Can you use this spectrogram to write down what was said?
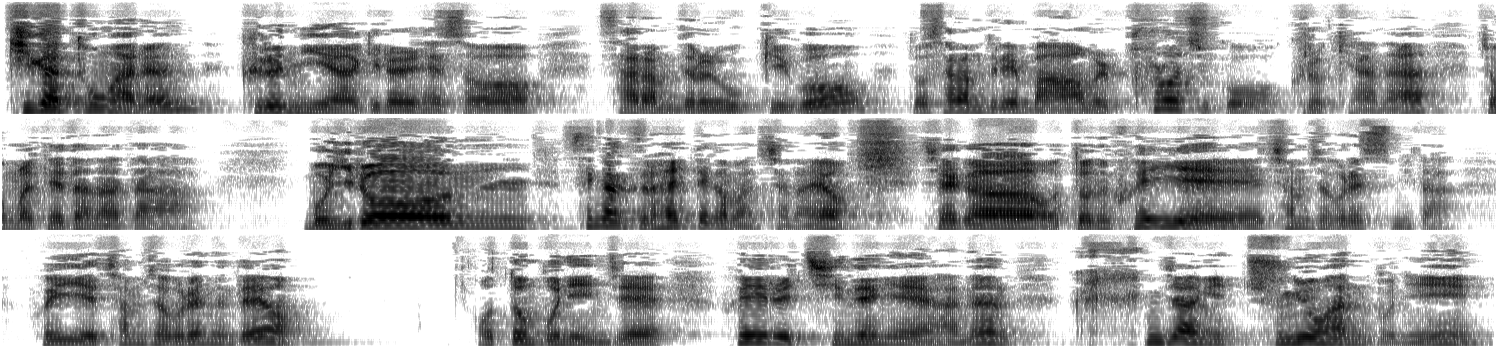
기가 통하는 그런 이야기를 해서 사람들을 웃기고 또 사람들의 마음을 풀어주고 그렇게 하나 정말 대단하다. 뭐 이런 생각들을 할 때가 많잖아요. 제가 어떤 회의에 참석을 했습니다. 회의에 참석을 했는데요. 어떤 분이 이제 회의를 진행해야 하는 굉장히 중요한 분이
